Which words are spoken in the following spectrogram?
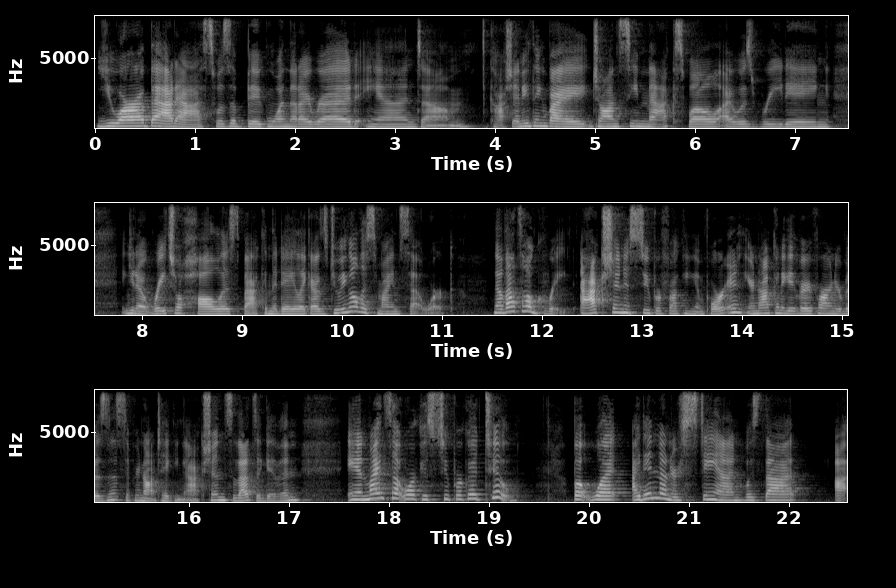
You Are a Badass was a big one that I read. And um, gosh, anything by John C. Maxwell, I was reading, you know, Rachel Hollis back in the day. Like I was doing all this mindset work. Now, that's all great. Action is super fucking important. You're not going to get very far in your business if you're not taking action. So, that's a given. And mindset work is super good too. But what I didn't understand was that I,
